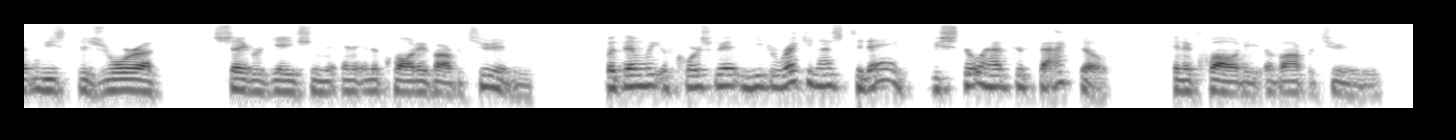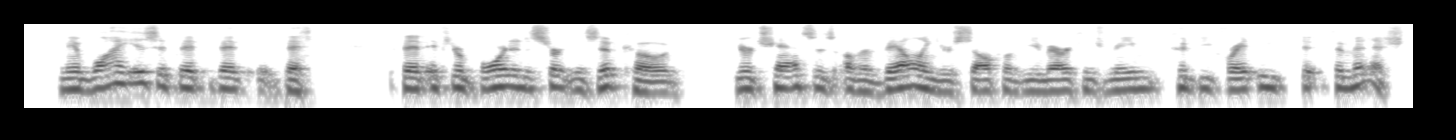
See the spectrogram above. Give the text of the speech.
at least de jure segregation and inequality of opportunity. But then we, of course, we need to recognize today we still have de facto inequality of opportunity. I mean, why is it that that that that if you're born in a certain zip code, your chances of availing yourself of the American dream could be greatly d- diminished?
